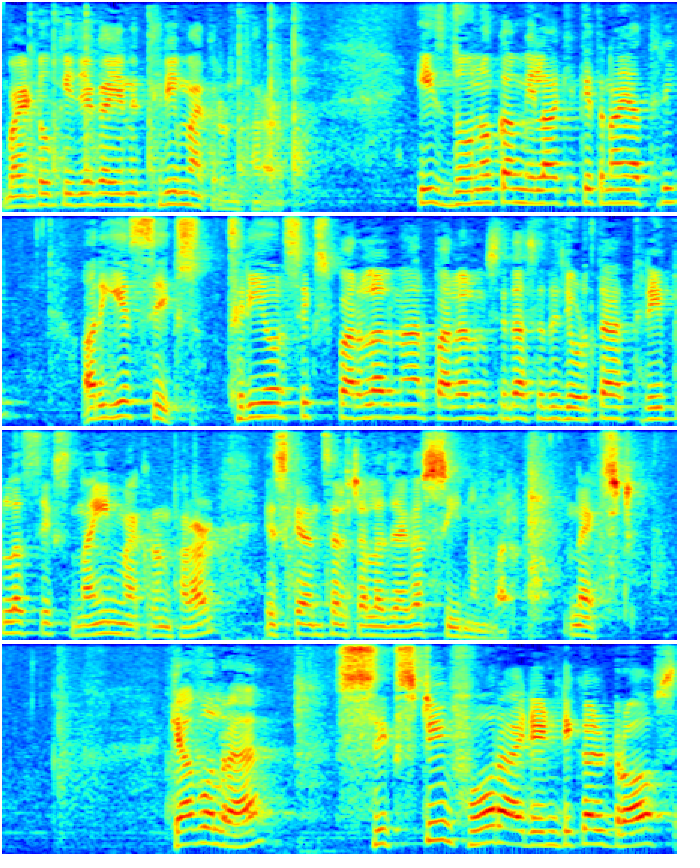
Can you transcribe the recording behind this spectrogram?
बाई टू कीजिएगा, यानी थ्री माइक्रोन फराड इस दोनों का मिला के कितना या थ्री और ये सिक्स थ्री और सिक्स पैरेलल में, और पैरेलल में सीधा सीधे जुड़ता है three plus six nine micron farad इसका आंसर चला जाएगा सी नंबर नेक्स्ट क्या बोल रहा है? 64 identical drops,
